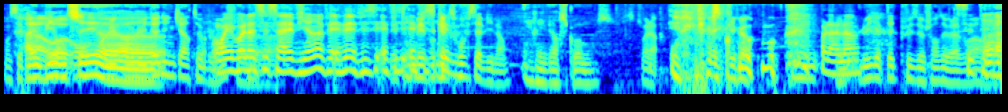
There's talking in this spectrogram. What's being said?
On sait Ah, pas. on- Beyoncé, on, on lui- on lui donne une carte blanche. ouais, voilà, euh, c'est ça. Elle vient, elle fait, elle trouve sa ville. hein. Et Rivers Cuomo. Voilà. Cuomo. Oh là là. Lui, il y a peut-être plus de chances de l'avoir. Hein.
